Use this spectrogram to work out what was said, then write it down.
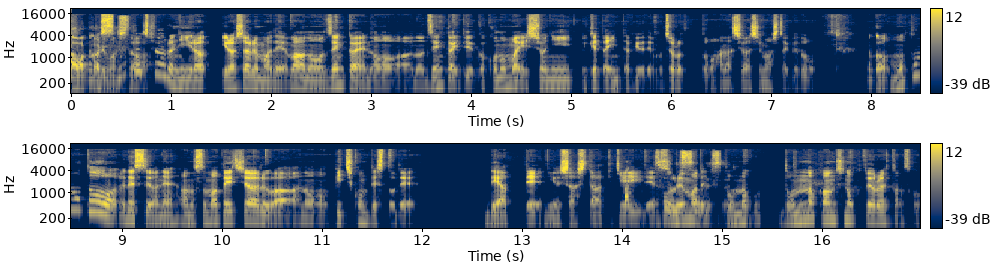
はい、あ、わかりました。スマート HR にいらいらっしゃるまで、まあ、あの、前回の、あの、前回というかこの前一緒に受けたインタビューでもちょろっとお話はしましたけど、なんか、もともとですよね、あの、スマート HR は、あの、ピッチコンテストで出会って入社したって経緯で、それまでどんな、どんな感じのことやられてたんですか？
